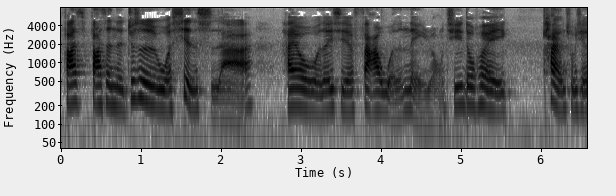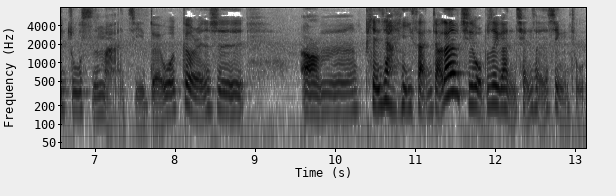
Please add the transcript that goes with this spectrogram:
发发生的，就是我现实啊，还有我的一些发文的内容，其实都会看出一些蛛丝马迹。对我个人是。嗯，偏向伊三教，但是其实我不是一个很虔诚的信徒，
